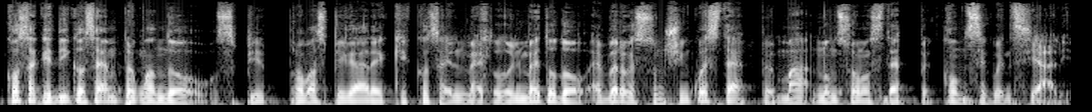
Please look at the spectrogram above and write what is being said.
Cosa che dico sempre quando spie- provo a spiegare che cos'è il metodo. Il metodo è vero che sono 5 step, ma non sono step conseguenziali.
